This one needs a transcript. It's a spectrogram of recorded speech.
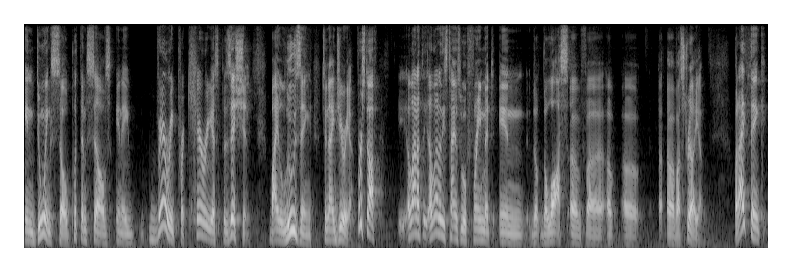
in doing so, put themselves in a very precarious position by losing to Nigeria. First off, a lot of, the, a lot of these times we'll frame it in the, the loss of, uh, of, uh, of Australia. But I think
